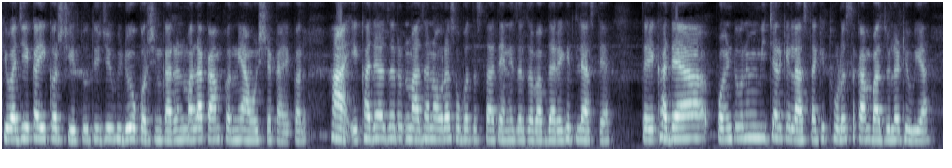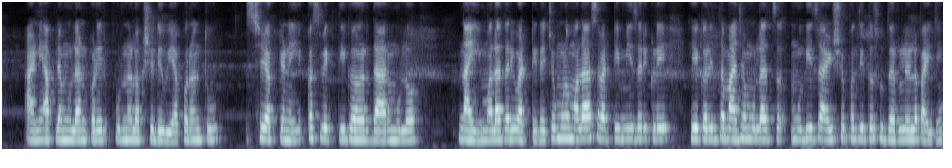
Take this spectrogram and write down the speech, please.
किंवा जे काही करशील तू तुझे व्हिडिओ करशील कारण मला काम करणे आवश्यक आहे. कारण हां एखाद्या जर माझा नवरासोबत असता त्याने जर जबाबदाऱ्या घेतल्या असत्या तर एखाद्या पॉईंटवर मी विचार केला असता की थोडंसं काम बाजूला ठेवूया आणि आपल्या मुलांकडे पूर्ण लक्ष देऊया. परंतु शक्य नाही एकच व्यक्ती घरदार मुलं नाही मला तरी वाटते. त्याच्यामुळं मला असं वाटते मी जर इकडे हे करीन तर माझ्या मुलाचं मुलीचं आयुष्य पण तिथं सुधारलेलं पाहिजे.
